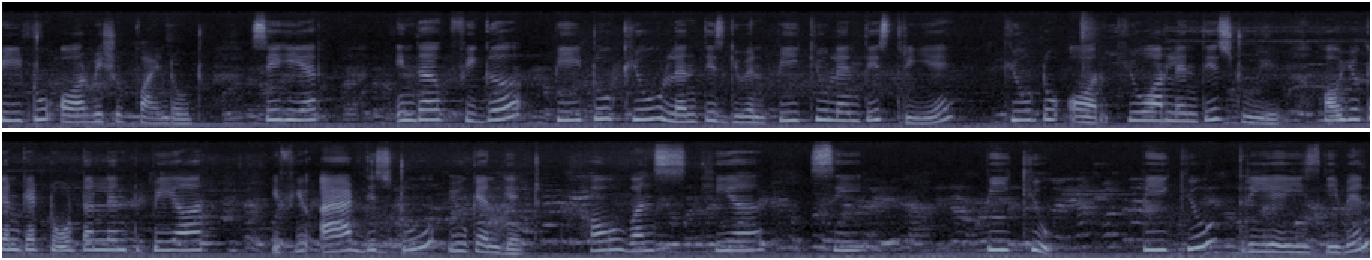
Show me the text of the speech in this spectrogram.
p2 or we should find out. See here in the figure p to q length is given. Pq length is 3a q to r. Qr length is 2a how you can get total length pr if you add these two you can get. How once here see pq pq 3a is given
